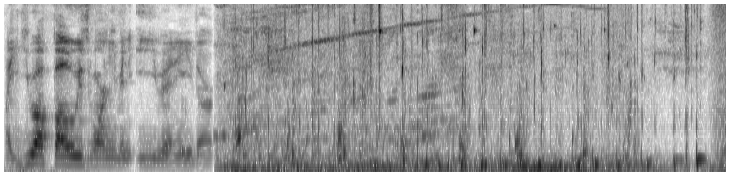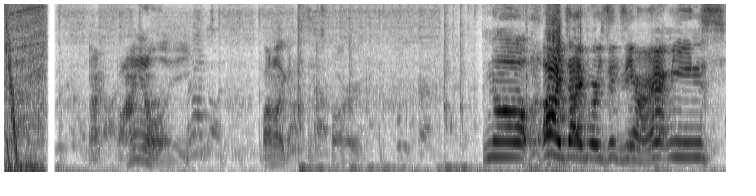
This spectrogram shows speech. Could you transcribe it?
My UFOs weren't even even either. Alright, finally. Finally got to this part. No! I died 46 here. That means.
